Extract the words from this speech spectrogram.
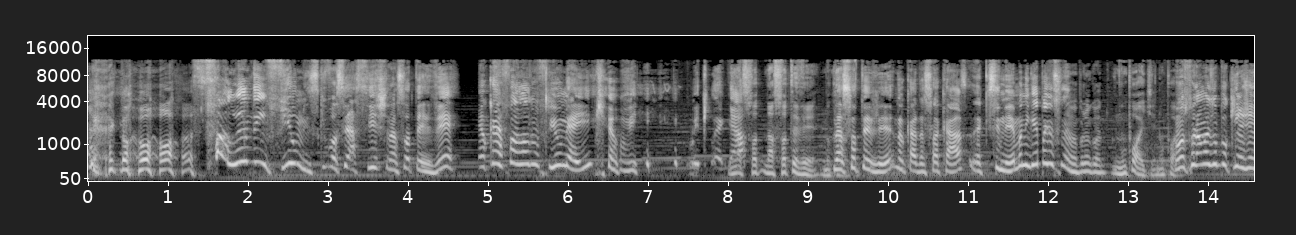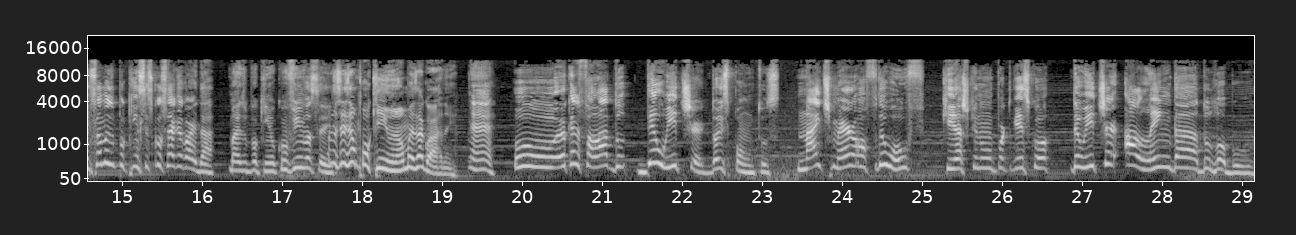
Nossa! Falando em filmes que você assiste na sua TV, eu quero falar de um filme aí que eu vi. Muito Na legal. sua, na sua TV. no Na caso. sua TV, no caso da sua casa. É que cinema, ninguém pode ir no cinema, por enquanto. Não pode, não pode. Vamos esperar mais um pouquinho, gente. Só mais um pouquinho. Vocês conseguem aguardar mais um pouquinho. Eu confio em vocês. Eu não sei se é um pouquinho, não, mas aguardem. É. O, eu quero falar do The Witcher, dois pontos. Nightmare of the Wolf, que acho que no português ficou The Witcher, a lenda do lobo.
